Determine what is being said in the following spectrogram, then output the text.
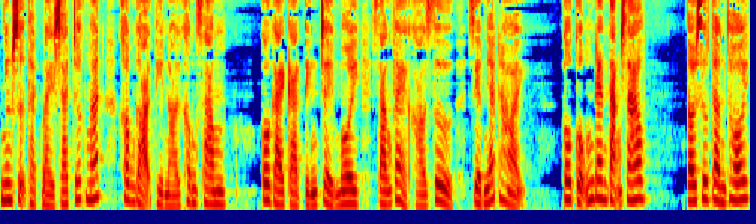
nhưng sự thật bày ra trước mắt, không gọi thì nói không xong. Cô gái cá tính trể môi, dáng vẻ khó xử, Diệp Nhất hỏi. Cô cũng đem tặng sao? Tôi sưu tầm thôi.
